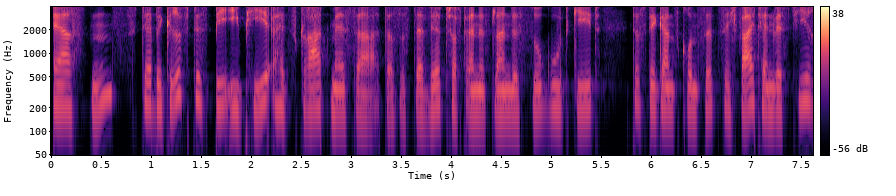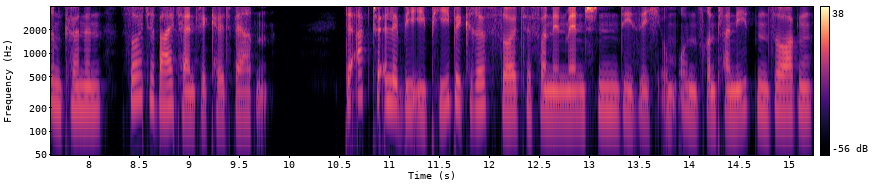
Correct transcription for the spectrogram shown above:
Erstens, der Begriff des BIP als Gradmesser, dass es der Wirtschaft eines Landes so gut geht, dass wir ganz grundsätzlich weiter investieren können, sollte weiterentwickelt werden. Der aktuelle BIP-Begriff sollte von den Menschen, die sich um unseren Planeten sorgen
